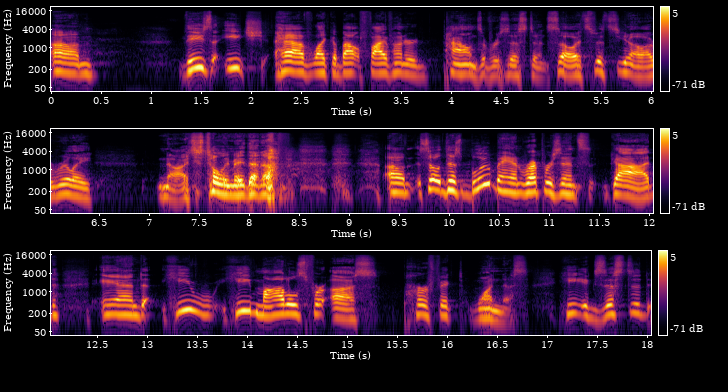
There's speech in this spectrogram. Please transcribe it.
Um, these each have like about 500 pounds of resistance. So it's, it's you know, I really, no, I just totally made that up. um, so this blue band represents God, and he, he models for us perfect oneness. He existed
